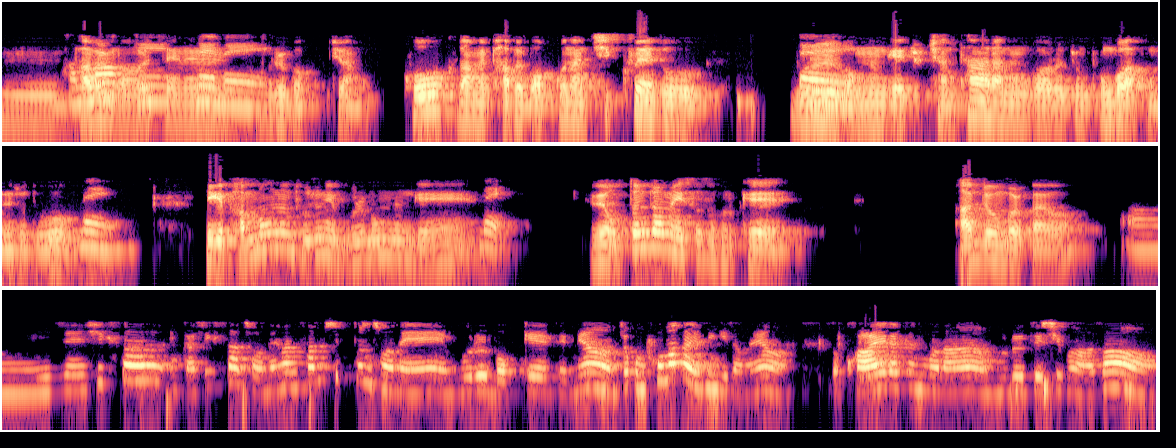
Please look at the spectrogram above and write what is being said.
음, 밥 밥을 먹기, 먹을 때는 네네. 물을 먹지 않고 그 다음에 밥을 먹고 난 직후에도 물을 네. 먹는 게 좋지 않다라는 거를 좀 본 것 같은데 저도 네, 이게 밥 먹는 도중에 물 먹는 게 네. 왜 어떤 점에 있어서 그렇게 안 좋은 걸까요? 어, 이제 식사, 그러니까 식사 전에 한 30분 전에 물을 먹게 되면 조금 포만감이 생기잖아요. 과일 같은 거나 물을 드시고 나서,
